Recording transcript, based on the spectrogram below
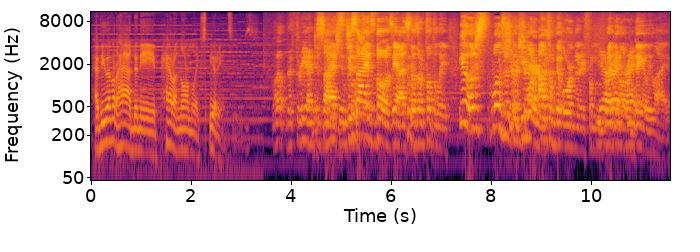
Have you ever had any paranormal experiences? Well, the three I just Besides, mentioned. besides those, yes, those are totally, you know, just ones that Sure, would sure. more out of the ordinary from Yeah, right, regular right. daily life.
